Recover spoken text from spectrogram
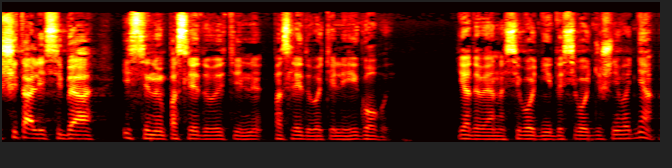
считали себя истинными последователями, последователями Иеговы. Я, наверное, сегодня и до сегодняшнего дня.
